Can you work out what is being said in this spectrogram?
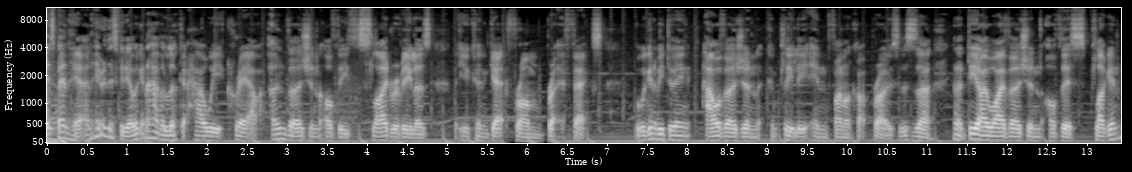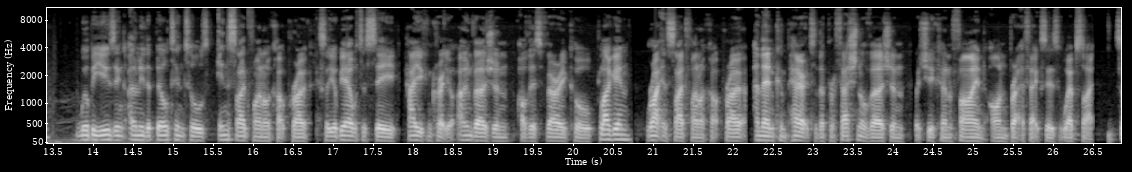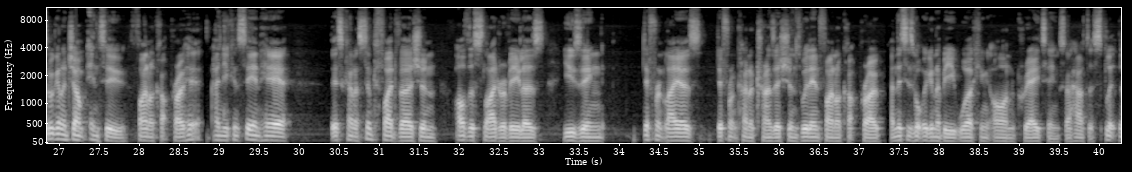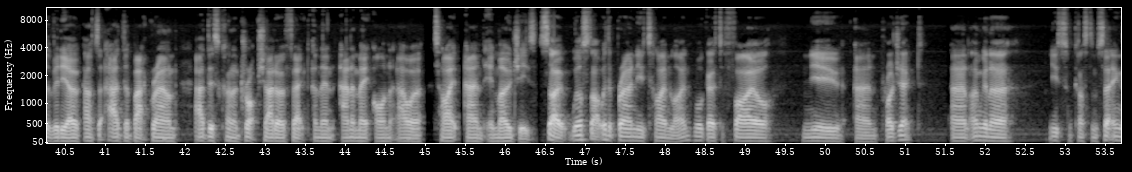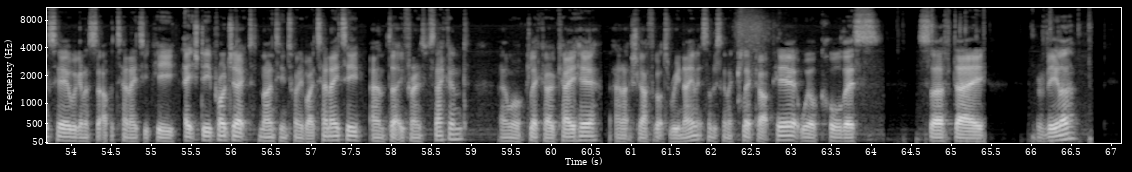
Hey, it's Ben here, and here in this video we're going to have a look at how we create our own version of these slide revealers that you can get from Brett FX. But we're going to be doing our version completely in Final Cut Pro. So this is a kind of DIY version of this plugin. We'll be using only the built-in tools inside Final Cut Pro, so you'll be able to see how you can create your own version of this very cool plugin right inside Final Cut Pro, and then compare it to the professional version, which you can find on Brett FX's website. So we're going to jump into Final Cut Pro here, and you can see in here this kind of simplified version of the slide revealers using different layers, different kind of transitions within Final Cut Pro. And this is what we're going to be working on creating. So how to split the video, how to add the background, add this kind of drop shadow effect, and then animate on our type and emojis. So we'll start with a brand new timeline. We'll go to File, New, and Project. And I'm going to use some custom settings here. We're going to set up a 1080p HD project, 1920 by 1080 and 30 frames per second. And we'll click OK here. And actually I forgot to rename it, so I'm just going to click up here. We'll call this Surf Day Revealer.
